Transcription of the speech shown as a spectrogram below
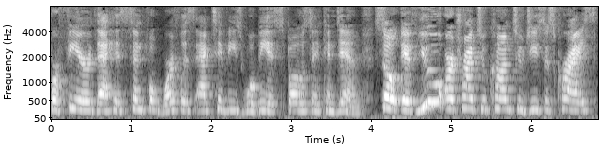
for fear that his sinful, worthless activities will be exposed and condemned. So if you are trying to come to Jesus Christ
